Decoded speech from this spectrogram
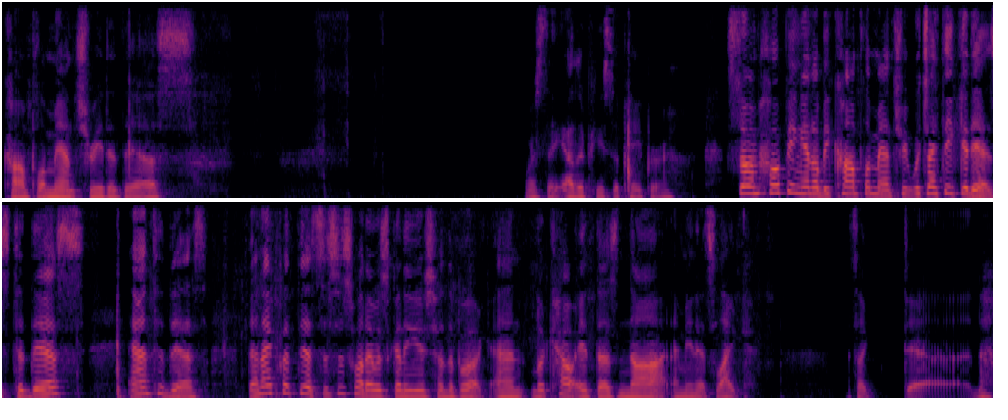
complementary to this. Where's the other piece of paper? So I'm hoping it'll be complementary, which I think it is, to this and to this. Then I put this. This is what I was going to use for the book. And look how it does not. I mean, it's like, it's like dead.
